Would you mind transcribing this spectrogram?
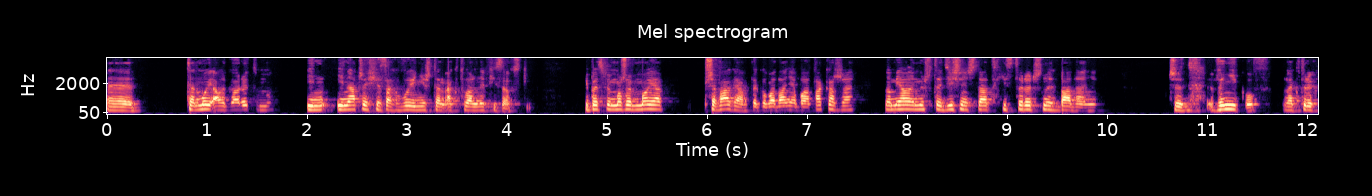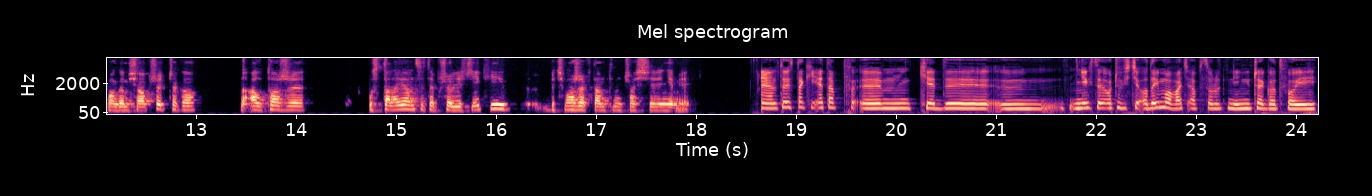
e, ten mój algorytm in, inaczej się zachowuje niż ten aktualny fisowski. I powiedzmy, może moja przewaga tego badania była taka, że no miałem już te 10 lat historycznych badań czy wyników, na których mogłem się oprzeć, czego no, autorzy ustalający te przeliczniki być może w tamtym czasie nie mieli. Ale to jest taki etap, kiedy nie chcę oczywiście odejmować absolutnie niczego twojej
